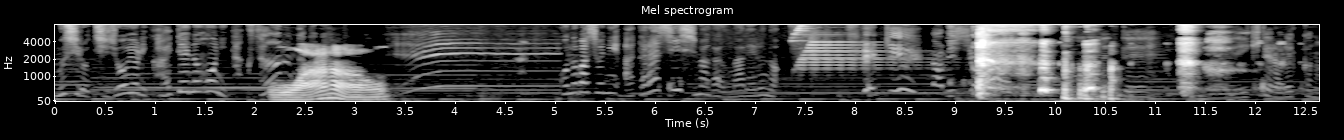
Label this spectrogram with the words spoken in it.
むしろ地上より海底の方にたくさんある Wow. この場所に新しい島が生まれるの。素敵。ナミシって生きてられっかな。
